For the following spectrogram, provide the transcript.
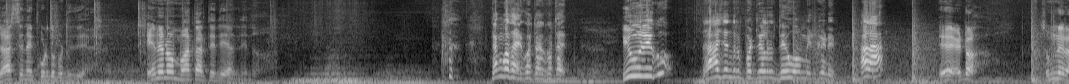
ಜಾಸ್ತಿನೇ ಕುಡಿದು ಬಿಟ್ಟಿದ್ಯಾ? ಏನೇನೋ ಮಾತಾಡ್ತಿದ್ದೀಯ ನೀನು? ನಂಗೆ ಗೊತ್ತಾಯ್ತು ಗೊತ್ತಾಯ್ತು ಗೊತ್ತಾಯ್ತು. ಇವರಿಗೂ? ರಾಜೇಂದ್ರ ಪಟೇಲ್ರ ದೇವಮ್ಮ ಇಟ್ಕೊಂಡಿದ್ದು. ಅಲ್ಲ? ಏ ಎಡ್ಡೋ. ಸುಮ್ಮನಿರ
